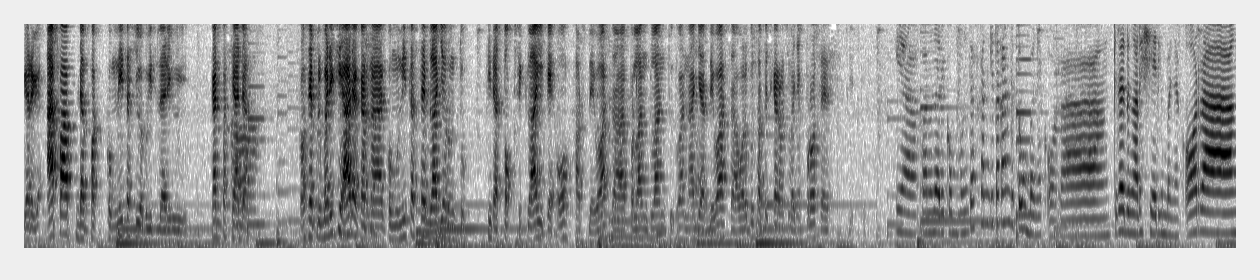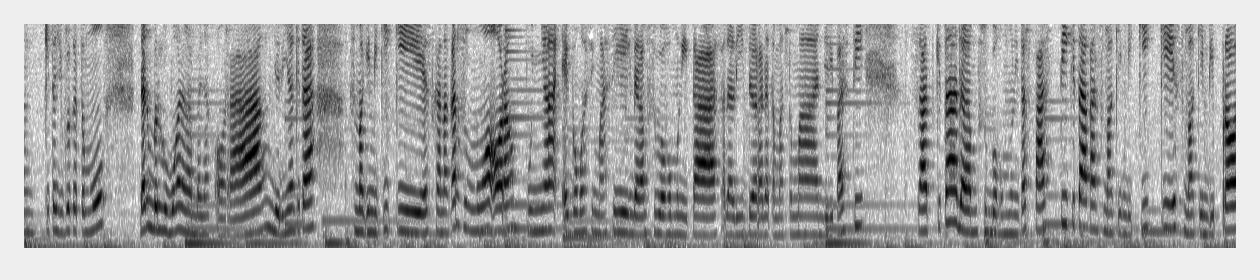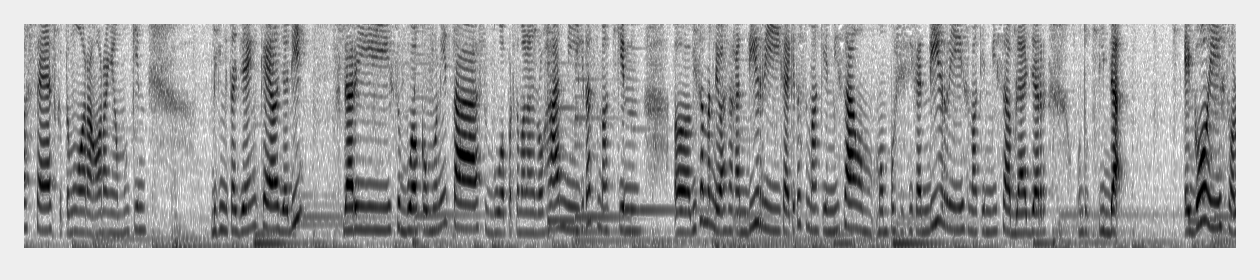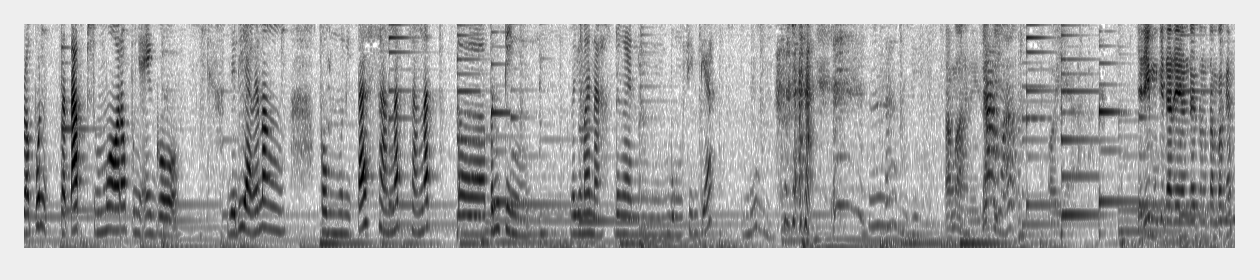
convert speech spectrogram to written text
gara apa dampak komunitas juga begitu dari kan pasti ada kalau saya pribadi sih ada karena komunitas saya belajar untuk tidak toksik lagi kayak oh harus dewasa pelan-pelan Tuhan ajar dewasa walaupun sampai sekarang masih banyak proses gitu Ya, karena dari komunitas kan kita kan ketemu banyak orang, kita dengar sharing banyak orang, kita juga ketemu dan berhubungan dengan banyak orang, jadinya kita semakin dikikis karena kan semua orang punya ego masing-masing dalam sebuah komunitas, ada leader, ada teman-teman. Jadi pasti saat kita dalam sebuah komunitas pasti kita akan semakin dikikis, semakin diproses, ketemu orang-orang yang mungkin bikin kita jengkel. Jadi dari sebuah komunitas, sebuah pertemanan rohani, kita semakin uh, bisa mendewasakan diri, kayak kita semakin bisa mem memposisikan diri, semakin bisa belajar untuk tidak egois walaupun tetap semua orang punya ego. Jadi ya memang komunitas sangat-sangat uh, penting. Bagaimana dengan Bung Cynthia? sama Ji. sama nih sama oh iya jadi mungkin ada yang anda mau tambahkan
